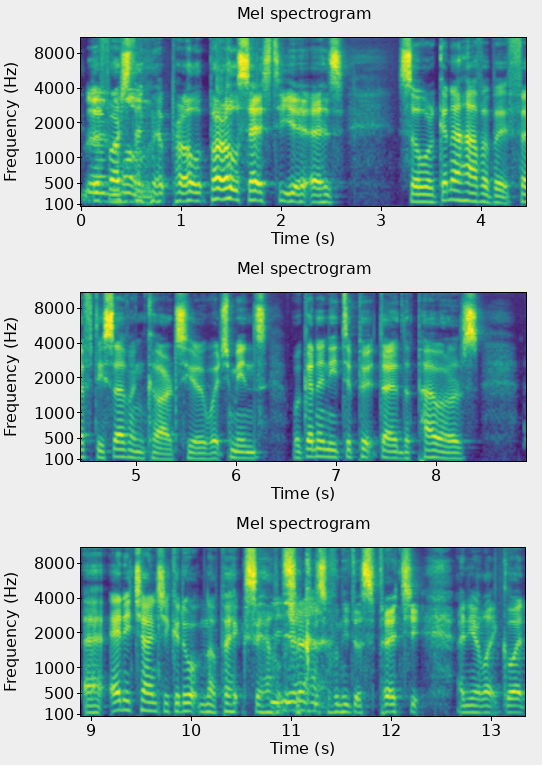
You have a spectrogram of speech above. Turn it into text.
the Um, first thing that Pearl, Pearl says to you is, so we're gonna have about fifty-seven cards here, which means we're gonna need to put down the powers. Uh, any chance you could open up Excel Yeah. because we'll need a spreadsheet, and you're like going,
